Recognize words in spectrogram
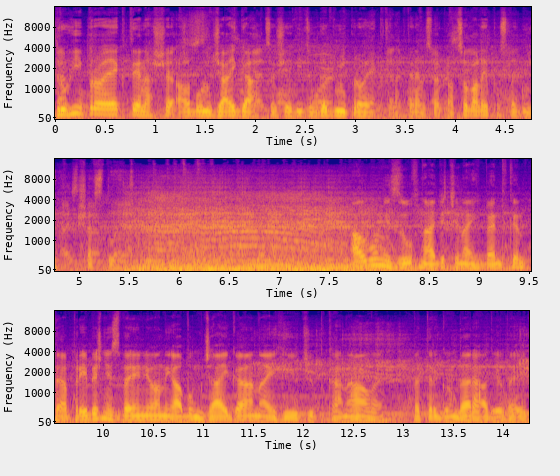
Druhý projekt je naše album Jaiga, což je víc hudební projekt, na kterém jsme pracovali posledních 6 let. Albumy Zuf nájdete na ich bandcampe a priebežne zverejňovaný album Jaiga na ich YouTube kanále Peter Gonda Rádiovej.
